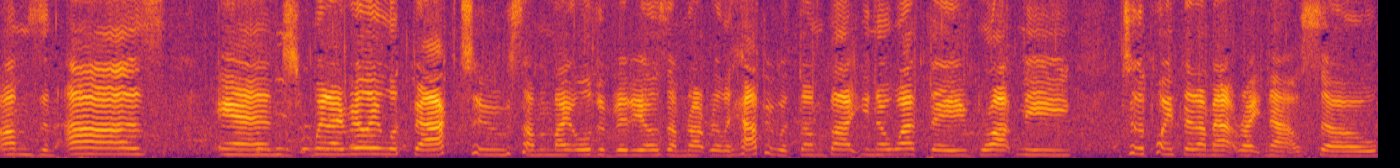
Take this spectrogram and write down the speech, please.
ums and ahs. And when I really look back to some of my older videos, I'm not really happy with them, but you know what? They brought me to the point that I'm at right now. So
